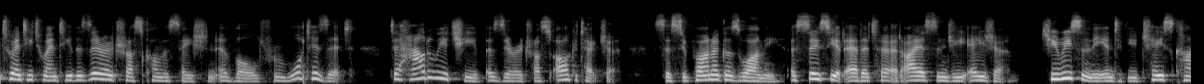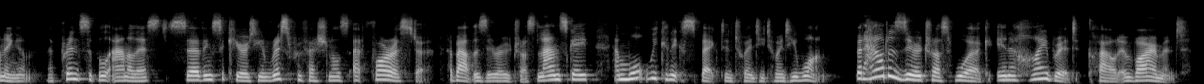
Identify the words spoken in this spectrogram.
2020, the Zero Trust conversation evolved from what is it to how do we achieve a Zero Trust architecture, says Suparna Goswami, Associate Editor at ISMG Asia. She recently interviewed Chase Cunningham, a principal analyst serving security and risk professionals at Forrester, about the zero trust landscape and what we can expect in 2021. But how does zero trust work in a hybrid cloud environment?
